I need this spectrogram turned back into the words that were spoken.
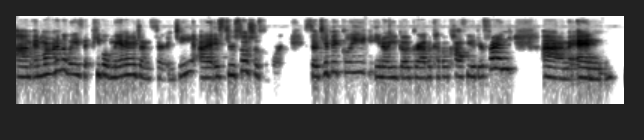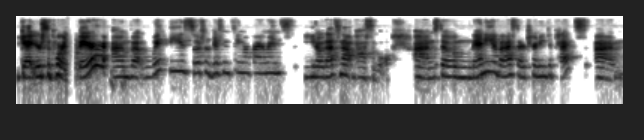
Um, and one of the ways that people manage uncertainty uh, is through social support. So typically, you know, you go grab a cup of coffee with your friend um, and get your support there. Um, but with these social distancing requirements, you know, that's not possible. Um, so many of us are turning to pets um,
